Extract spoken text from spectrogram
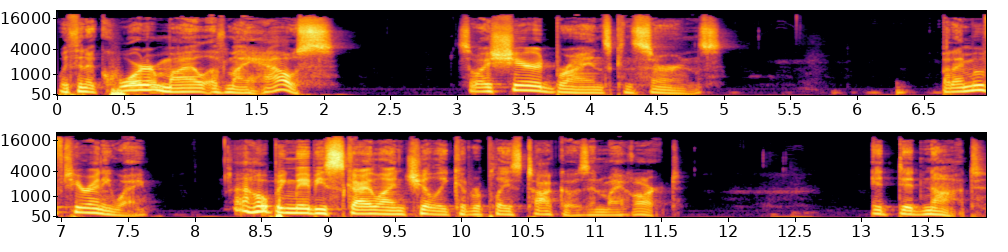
within a quarter mile of my house, so I shared Brian's concerns. But I moved here anyway, uh, hoping maybe Skyline Chili could replace tacos in my heart. It did not.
